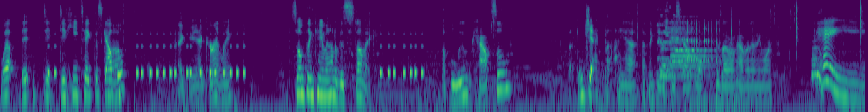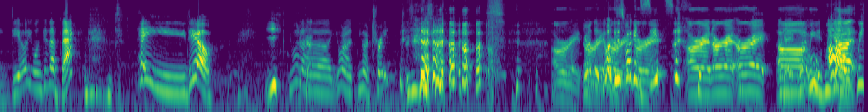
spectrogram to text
Well, it, did, did he take the scalpel? I, yeah, currently. Something came out of his stomach. A blue capsule? Fucking jackpot. Yeah, I think he has the scalpel, because I don't have it anymore. Hey, Dio, you want to get that back? hey, Dio, Yee. you wanna Okay. you wanna you wanna trade? All right, all right. all right, all right. All right, all right, all right. Okay, uh, we, ooh, need? we oh, got we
